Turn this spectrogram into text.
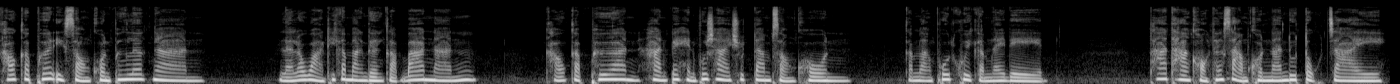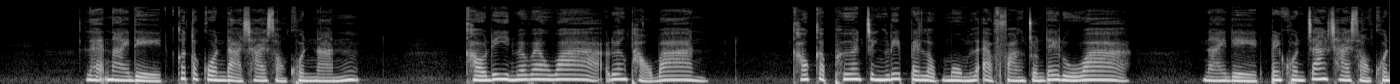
เขากับเพื่อนอีกสองคนเพิ่งเลิกงาน และระหว่างที่กำลังเดินกลับบ้านนั้น เขากับเพื่อนหันไปเห็นผู้ชายชุดดำสองคนกำลังพูดคุยกับนายเดชท่าทางของทั้งสามคนนั้นดูตกใจ และนายเดชก็ตะโกนด่าชายสองคนนั้น เขาได้ยินแว่วๆว่าเรื่องเผาบ้าน เขากับเพื่อนจึงรีบไปหลบมุมและแอบฟังจนได้รู้ว่า นายเดชเป็นคนจ้างชายสองคน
